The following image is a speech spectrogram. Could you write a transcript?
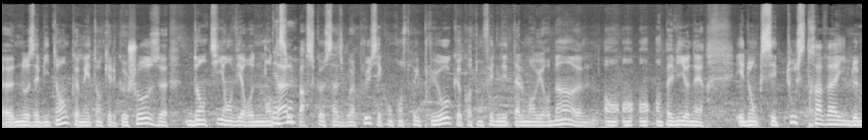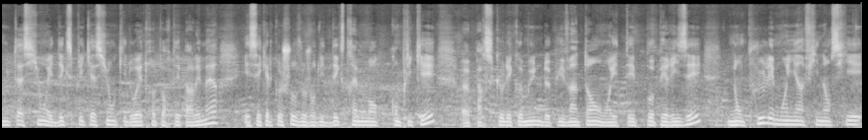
euh, nos habitants comme étant quelque chose d'anti-environnemental, parce que ça se voit plus et qu'on construit plus haut que quand on fait de l'étalement urbain euh, en, en, pavillonnaire. Et donc c'est tout ce travail de mutation et d'explication qui doit être porté par les maires, et c'est quelque chose aujourd'hui d'extrêmement compliqué, euh, parce que les communes depuis 20 ans ont été paupérisées, n'ont plus les moyens financiers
